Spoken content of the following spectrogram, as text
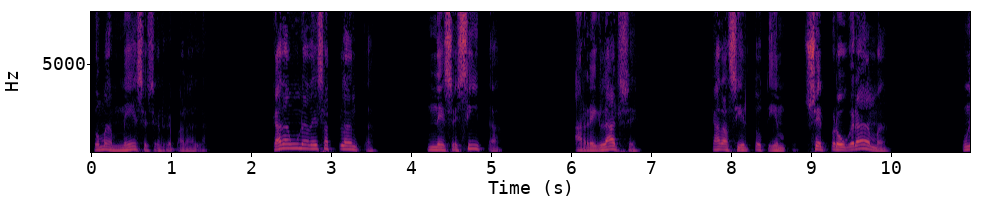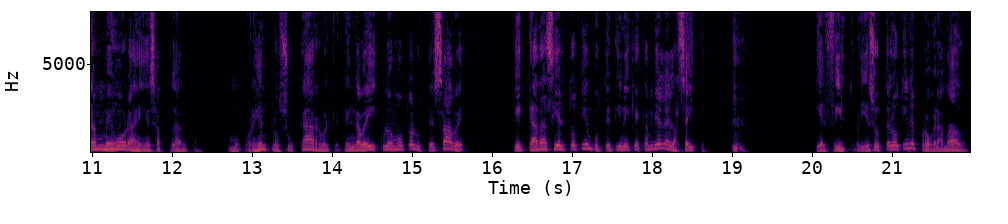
toma meses en repararla. Cada una de esas plantas necesita arreglarse cada cierto tiempo. Se programa unas mejoras en esas plantas, como por ejemplo su carro, el que tenga vehículo de motor, usted sabe que cada cierto tiempo usted tiene que cambiarle el aceite y el filtro, y eso usted lo tiene programado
